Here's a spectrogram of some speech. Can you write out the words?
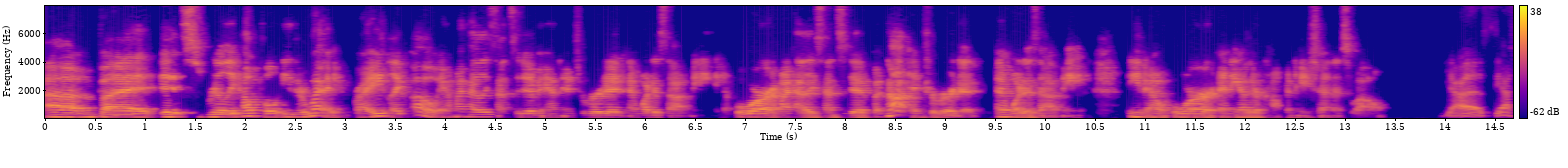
Um, but it's really helpful either way, right? Like, oh, am I highly sensitive and introverted? And what does that mean? Or am I highly sensitive but not introverted? And what does that mean? You know, or any other combination as well. Yes, yes,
